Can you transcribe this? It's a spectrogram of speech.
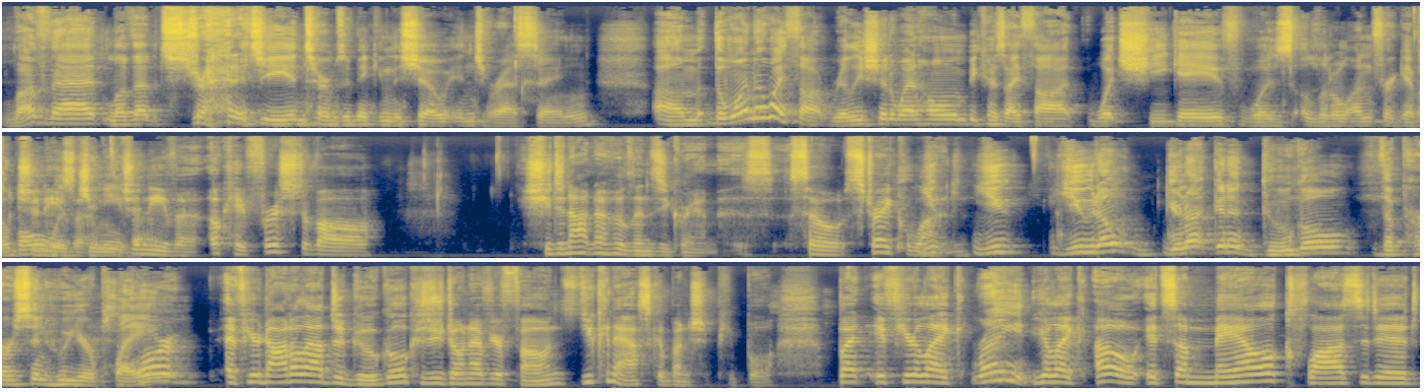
Love that. Love that strategy in terms of making the show interesting. Um, the one who I thought really should have went home because I thought what she gave was a little unforgivable was Geneva. Geneva. Okay, first of all, she did not know who Lindsey Graham is. So strike one. You, you you don't you're not gonna Google the person who you're playing. Or if you're not allowed to Google because you don't have your phones, you can ask a bunch of people. But if you're like, right. you're like, oh, it's a male closeted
